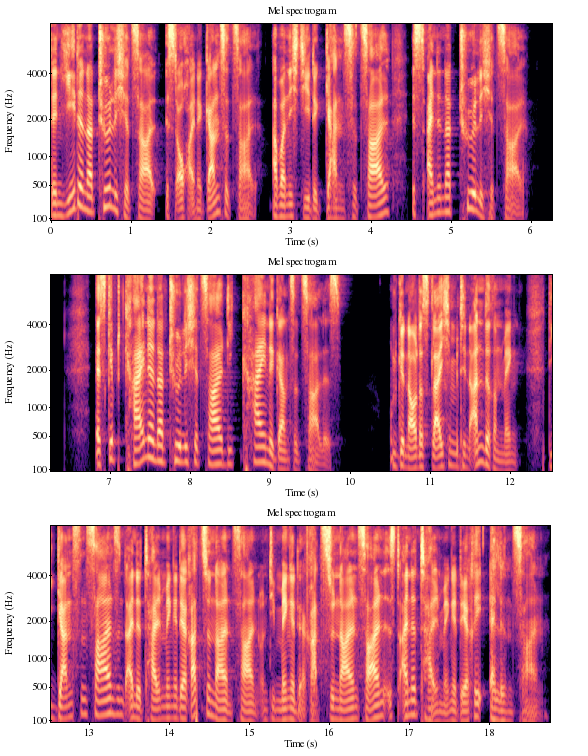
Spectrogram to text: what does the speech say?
Denn jede natürliche Zahl ist auch eine ganze Zahl, aber nicht jede ganze Zahl ist eine natürliche Zahl. Es gibt keine natürliche Zahl, die keine ganze Zahl ist. Und genau das gleiche mit den anderen Mengen. Die ganzen Zahlen sind eine Teilmenge der rationalen Zahlen und die Menge der rationalen Zahlen ist eine Teilmenge der reellen Zahlen.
